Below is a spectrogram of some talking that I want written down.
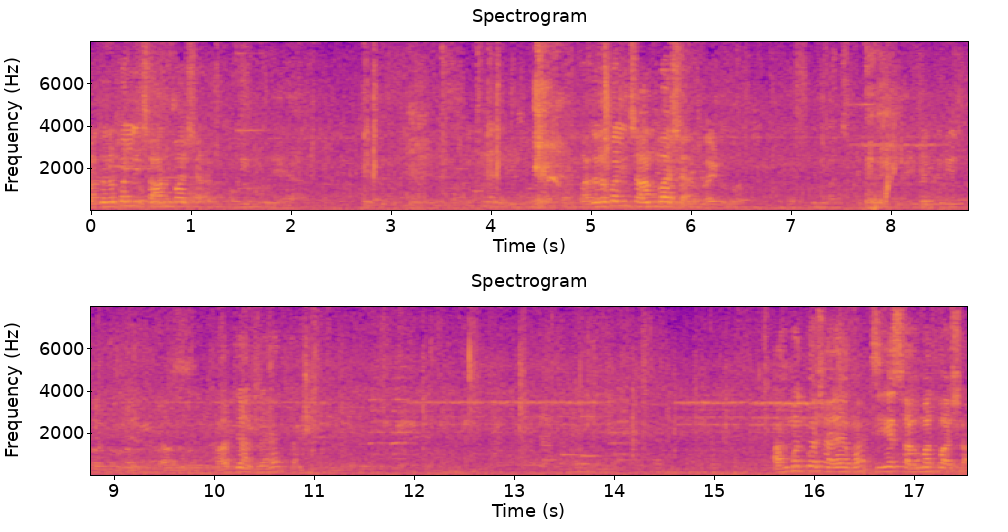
మదనపల్లి చాంద్ భాష. మదనపల్లి చాంద్ భాష. రాజ్యాంగ అహ్మద్ బాషా ఆయా బా సిఎస్ అహ్మద్ బాషా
